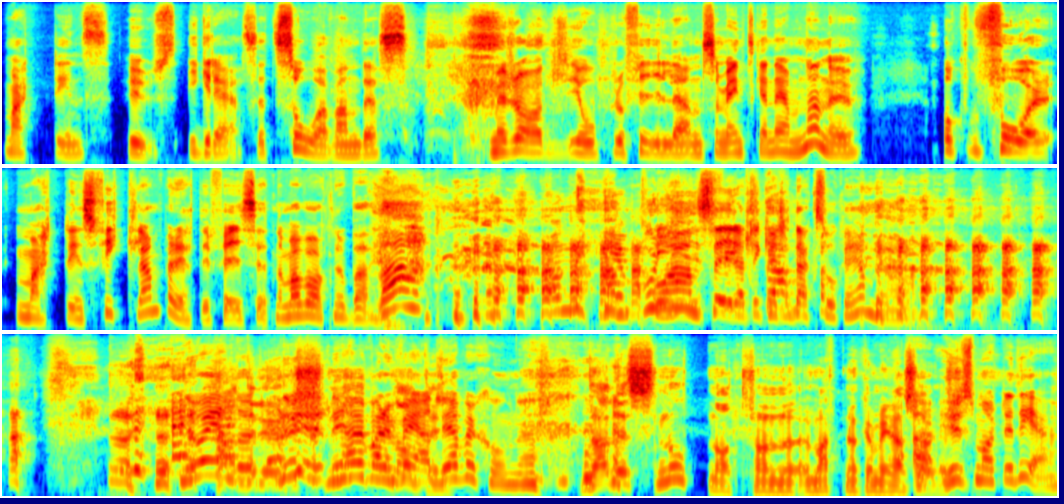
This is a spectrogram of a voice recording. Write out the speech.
Martins hus i gräset, sovandes med radioprofilen som jag inte ska nämna nu, och får Martins ficklampa rätt i facet när man vaknar och bara va? Är en Och han säger att det kanske är dags att åka hem nu. nu jag ändå, nu är, det här var den vänliga versionen. Du hade snott något från Martin och Camillas Ja, hus. hur smart är det?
